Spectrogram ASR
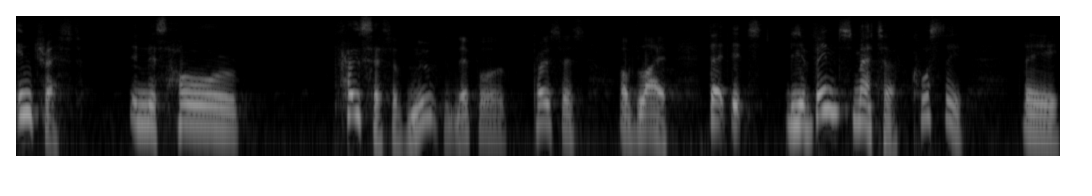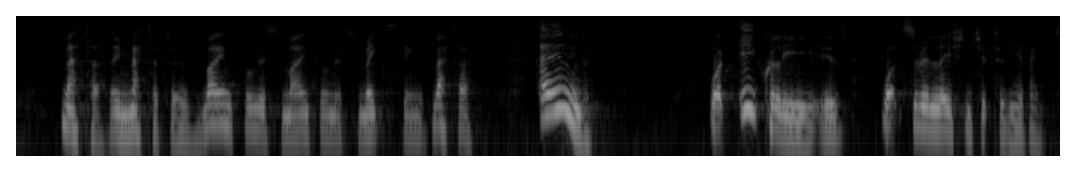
interest in this whole process of movement, therefore process of life, that it's the events matter. Of course, they they matter. They matter to mindfulness. Mindfulness makes things matter. And what equally is what's the relationship to the events?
